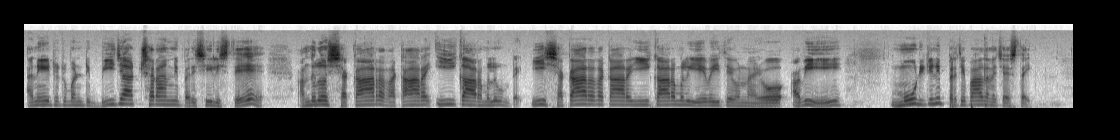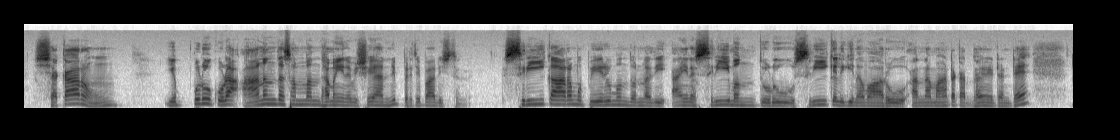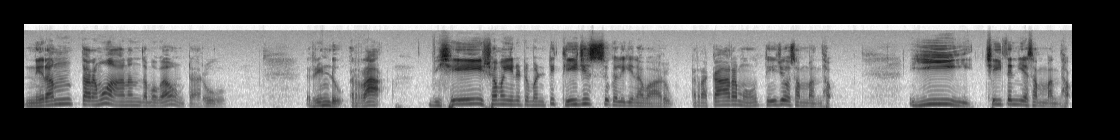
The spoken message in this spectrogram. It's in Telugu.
అనేటటువంటి బీజాక్షరాన్ని పరిశీలిస్తే అందులో శకార రకార ఈకారములు ఉంటాయి. ఈ శకార రకార ఈకారములు ఏవైతే ఉన్నాయో అవి మూడిటిని ప్రతిపాదన చేస్తాయి. శకారం ఎప్పుడూ కూడా ఆనంద సంబంధమైన విషయాన్ని ప్రతిపాదిస్తుంది. శ్రీకారము పేరు ముందున్నది. ఆయన శ్రీమంతుడు శ్రీ కలిగిన వారు అన్న మాటకు అర్థం ఏంటంటే నిరంతరము ఆనందముగా ఉంటారు. రెండు రా విశేషమైనటువంటి తేజస్సు కలిగిన వారు. రకారము తేజో సంబంధం. ఈ చైతన్య సంబంధం.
